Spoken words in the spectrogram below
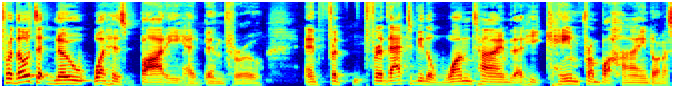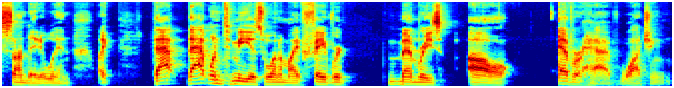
for those that know what his body had been through, and for for that to be the one time that he came from behind on a Sunday to win, like that that one to me is one of my favorite memories I'll ever have watching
